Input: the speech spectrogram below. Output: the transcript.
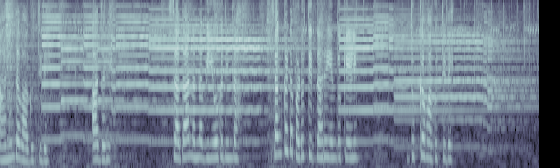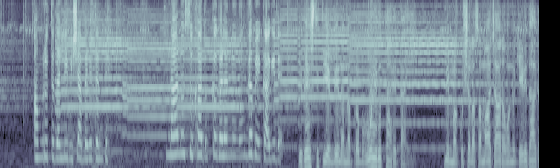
ಆನಂದವಾಗುತ್ತಿದೆ. ಆದರೆ ಸದಾ ನನ್ನ ವಿಯೋಗದಿಂದ ಸಂಕಟ ಪಡುತ್ತಿದ್ದಾರೆ ಎಂದು ಕೇಳಿ ದುಃಖವಾಗುತ್ತಿದೆ. ಅಮೃತದಲ್ಲಿ ವಿಷ ಬೆರೆತಂತೆ ನಾನು ಸುಖ ದುಃಖಗಳನ್ನು ನುಂಗಬೇಕಾಗಿದೆ. ಇದೇ ಸ್ಥಿತಿಯಲ್ಲಿ ನನ್ನ ಪ್ರಭುವೂ ಇರುತ್ತಾರೆ ತಾಯಿ. ನಿಮ್ಮ ಕುಶಲ ಸಮಾಚಾರವನ್ನು ಕೇಳಿದಾಗ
